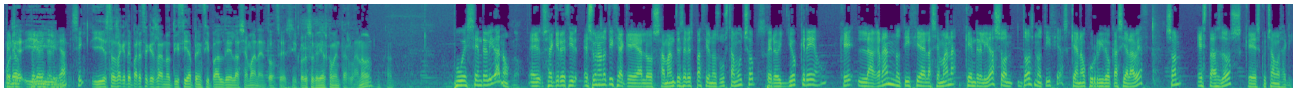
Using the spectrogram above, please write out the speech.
Pero, Porque- y- pero en realidad, sí. Y esta es la que te parece que es la noticia principal de la semana, entonces, y por eso querías comentarla, ¿no? Pues en realidad no. No. Eh, o sea, quiero decir, es una noticia que a los amantes del espacio nos gusta mucho, pero yo creo que la gran noticia de la semana, que en realidad son dos noticias que han ocurrido casi a la vez, son estas dos que escuchamos aquí.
